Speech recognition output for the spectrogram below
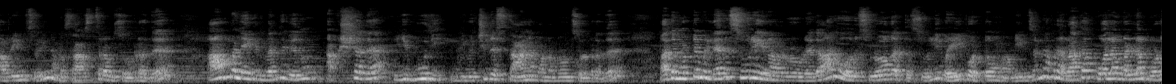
அப்படின்னு சொல்லி நம்ம சாஸ்திரம் சொல்கிறது ஆம்பளைங்கள் வந்து வெறும் அக்ஷத விபூதி இப்படி வச்சுட்டு ஸ்நானம் பண்ணணும்னு சொல்றது. அது மட்டும் இல்லாத சூரியன் அவர்களோட ஏதாவது ஒரு ஸ்லோகத்தை சொல்லி வழிபட்டோம் அப்படின்னு சொன்னா அப்புறம் ரத கோலங்கள்லாம் போட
